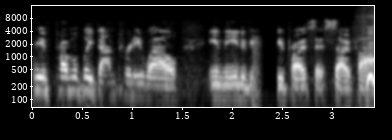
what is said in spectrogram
you've probably done pretty well in the interview process so far.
